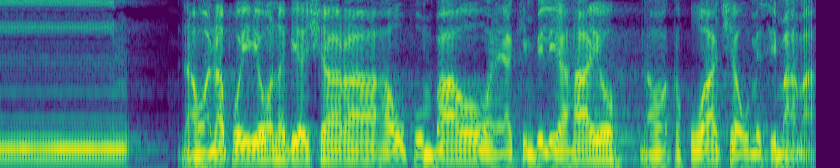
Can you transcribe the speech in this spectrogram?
الرازقين Na wanapoiona biashara au pumbao wanayakimbilia hayo na wakakuacha umesimama.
